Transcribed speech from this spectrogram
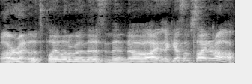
All right, let's play a little bit of this, and then uh, I, I guess I'm signing off.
